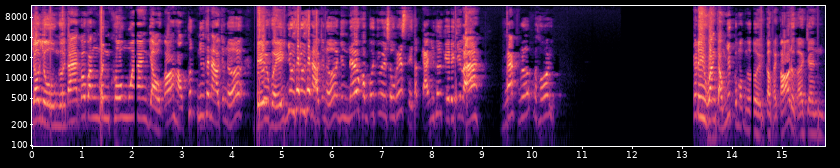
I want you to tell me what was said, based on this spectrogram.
Cho dù người ta có văn minh khôn ngoan, giàu có, học thức như thế nào chăng nữa, địa vị như thế như thế nào chăng nữa, nhưng nếu không có Chúa Giêsu Christ thì tất cả những thứ kia chỉ là rác rớt mà thôi. Cái điều quan trọng nhất của một người cần phải có được ở trên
